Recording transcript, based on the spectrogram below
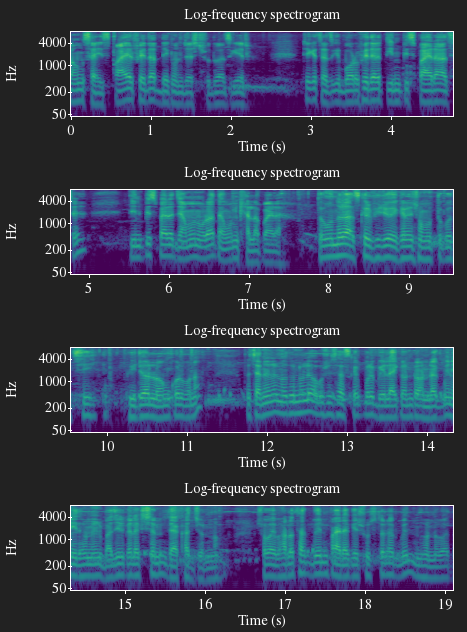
লং সাইজ পায়ের ফেদার দেখুন জাস্ট শুধু আজকের। ঠিক আছে? আজকে বড় ফেদারের তিন পিস পায়রা আছে। তিন পিস পায়রা যেমন ওরা, তেমন খেলা পায়রা। তো বন্ধুরা, আজকের ভিডিও এখানে সমাপ্ত করছি। ভিডিও আর লং করব না। তো চ্যানেলে নতুন হলে অবশ্যই সাবস্ক্রাইব করে বেল আইকনটা অন রাখবেন, এই ধরনের বাজির কালেকশন দেখার জন্য। সবাই ভালো থাকবেন, পায়রাকে সুস্থ রাখবেন। ধন্যবাদ।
